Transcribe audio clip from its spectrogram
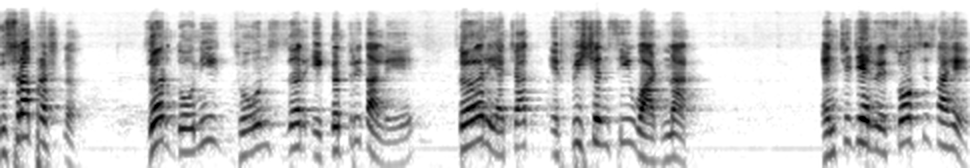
दुसरा प्रश्न जर दोन्ही झोन्स जर एकत्रित आले तर याच्यात एफिशियन्सी वाढणार. यांचे जे रिसोर्सेस आहेत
